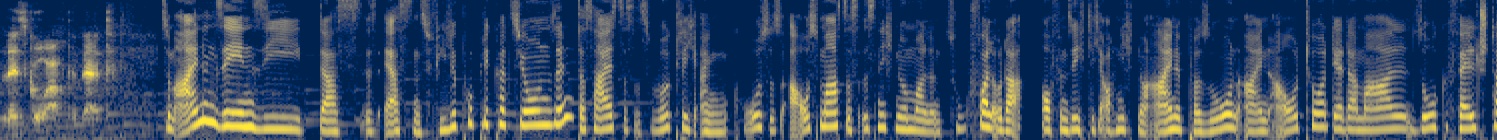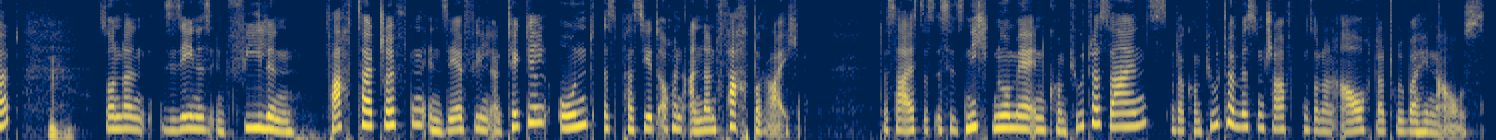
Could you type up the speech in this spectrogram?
let's go after that. Zum einen sehen Sie, dass es erstens viele Publikationen sind. Das heißt, das ist wirklich ein großes Ausmaß. Das ist nicht nur mal ein Zufall oder offensichtlich auch nicht nur eine Person, ein Autor, der da mal so gefälscht hat, mhm. sondern Sie sehen es in vielen Fachzeitschriften, in sehr vielen Artikeln und es passiert auch in anderen Fachbereichen. Das heißt, es ist jetzt nicht nur mehr in Computer Science oder Computerwissenschaften, sondern auch darüber hinaus.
